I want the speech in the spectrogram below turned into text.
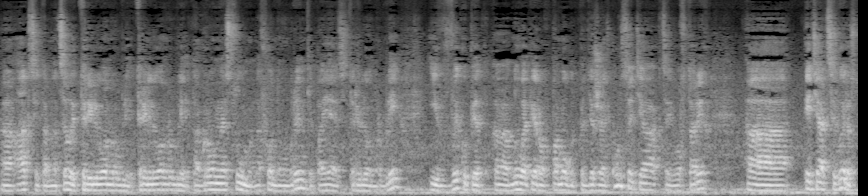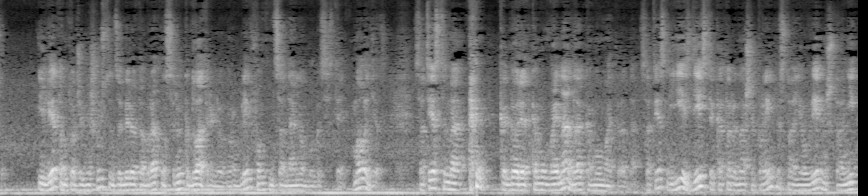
а, акций там на целый триллион рублей. Триллион рублей, это огромная сумма на фондовом рынке, появится триллион рублей и выкупят, а, ну, во-первых, помогут поддержать курс эти акции, во-вторых, а, эти акции вырастут. И летом тот же Мишустин заберет обратно с рынка 2 триллиона рублей в фонд национального благосостояния. Молодец. Соответственно, как говорят, кому война, да, кому мать рода. Соответственно, есть действия, которые наше правительство, я уверен, что они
